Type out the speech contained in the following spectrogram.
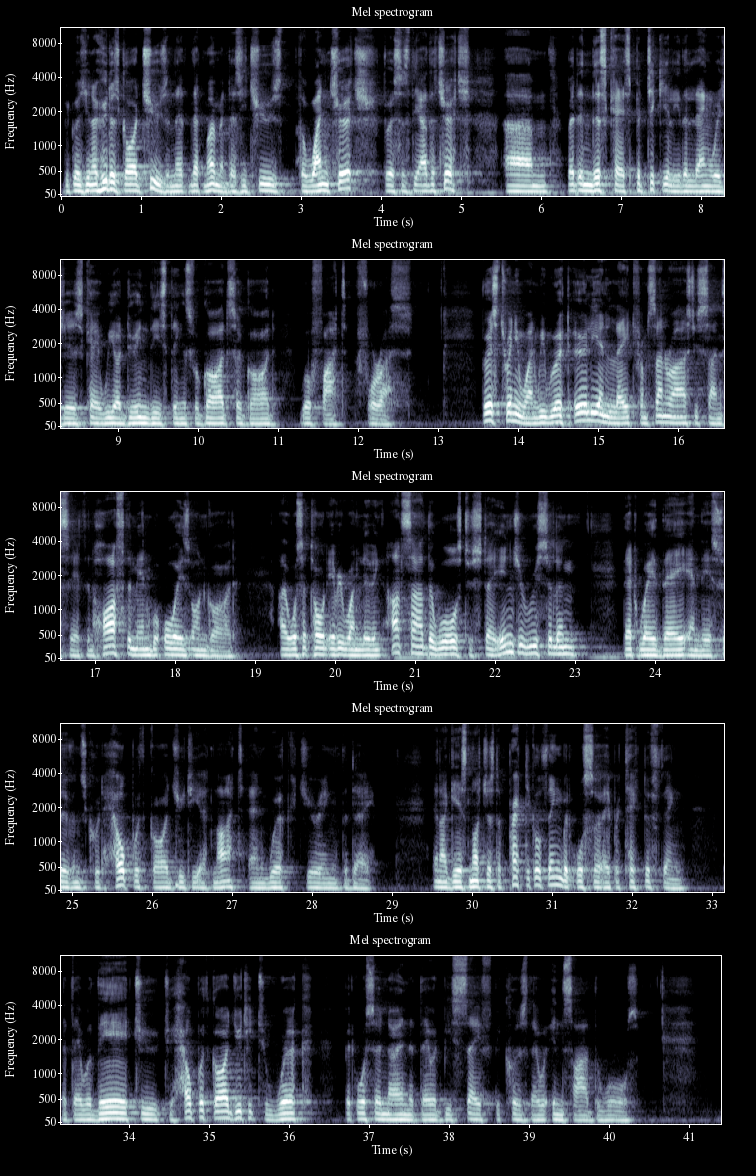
because, you know, who does God choose in that, that moment? Does he choose the one church versus the other church? Um, but in this case, particularly, the language is, okay, we are doing these things for God, so God will fight for us. Verse 21 We worked early and late from sunrise to sunset, and half the men were always on guard. I also told everyone living outside the walls to stay in Jerusalem. That way, they and their servants could help with guard duty at night and work during the day. And I guess not just a practical thing, but also a protective thing that they were there to, to help with guard duty, to work, but also knowing that they would be safe because they were inside the walls.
